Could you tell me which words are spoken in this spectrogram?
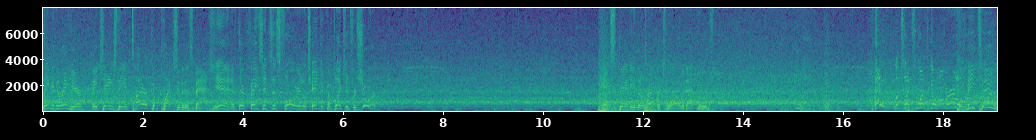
Leaving the ring here may change the entire complexion of this match. Yeah, and if their face hits this floor, it'll change the complexion for sure. Expanding the repertoire with that move. Hey, looks like she wants to go home early. Me too.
